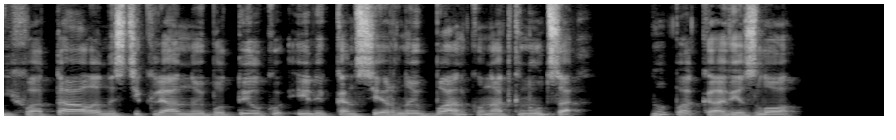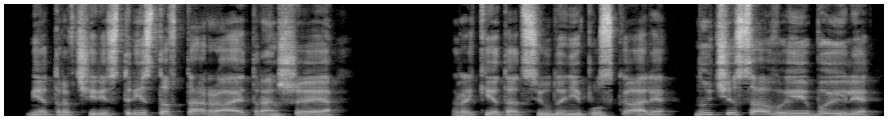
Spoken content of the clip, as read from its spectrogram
Не хватало на стеклянную бутылку или консервную банку наткнуться. Но пока везло. Метров через триста вторая траншея. Ракеты отсюда не пускали, но часовые были.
